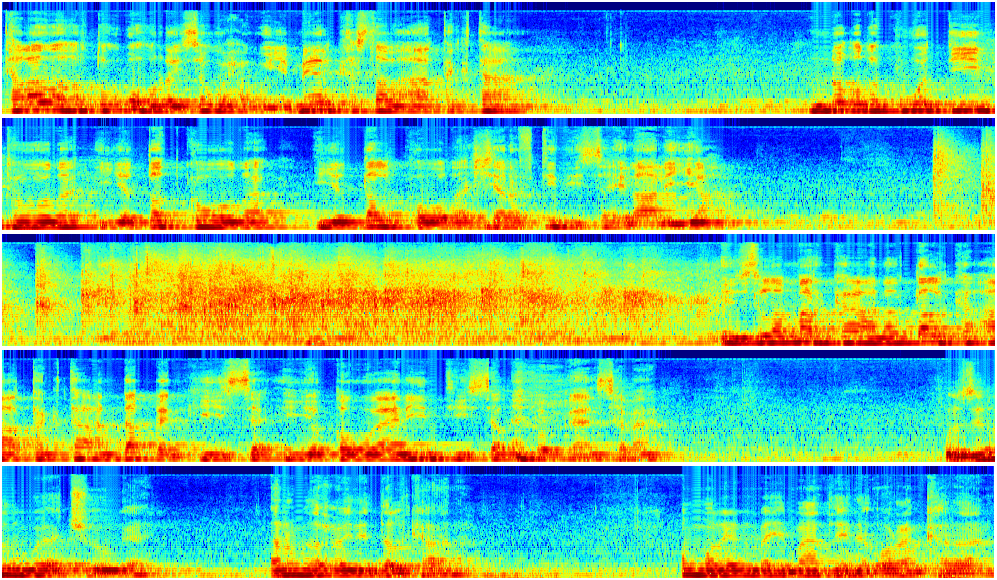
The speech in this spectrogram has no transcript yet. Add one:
talada horta ugu horeysa waxa weeye meel kastaba aad tagtaan. Noqda kuwa diintooda iyo dadkooda iyo dalkooda sharaftidiisa ilaaliya. Isla markaana dalka aad tagtaan dhaqankiisa iyo qawaaniintiisa u hoggaansamaan. Wasiirada waa joogaan. Anu madaxweyne dalkaana u malayn may maanta inay oran karaan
